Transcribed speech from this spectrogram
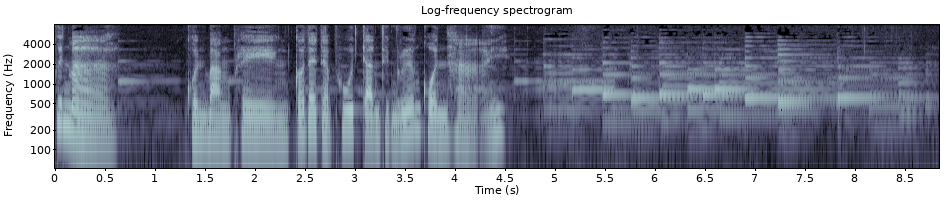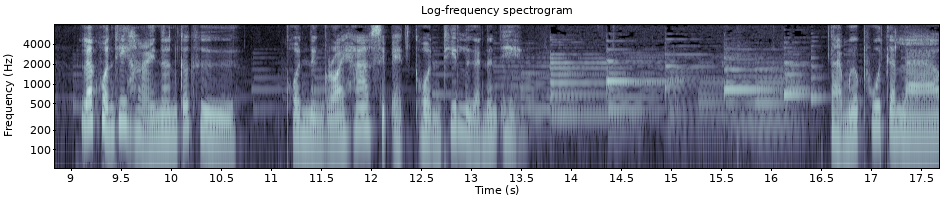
ขึ้นมา คนบางเพลงก็ได้แต่พูดกันถึงเรื่องคนหาย และคนที่หายนั้นก็คือ คน 151 คนที่เหลือนั่นเอง แต่เมื่อพูดกันแล้ว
